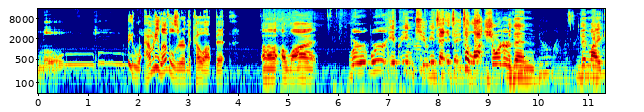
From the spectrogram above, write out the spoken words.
How many- How many levels are in the co-op bit? Uh, a lot. We're we're into it's a it's a, it's a lot shorter than No one was than like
